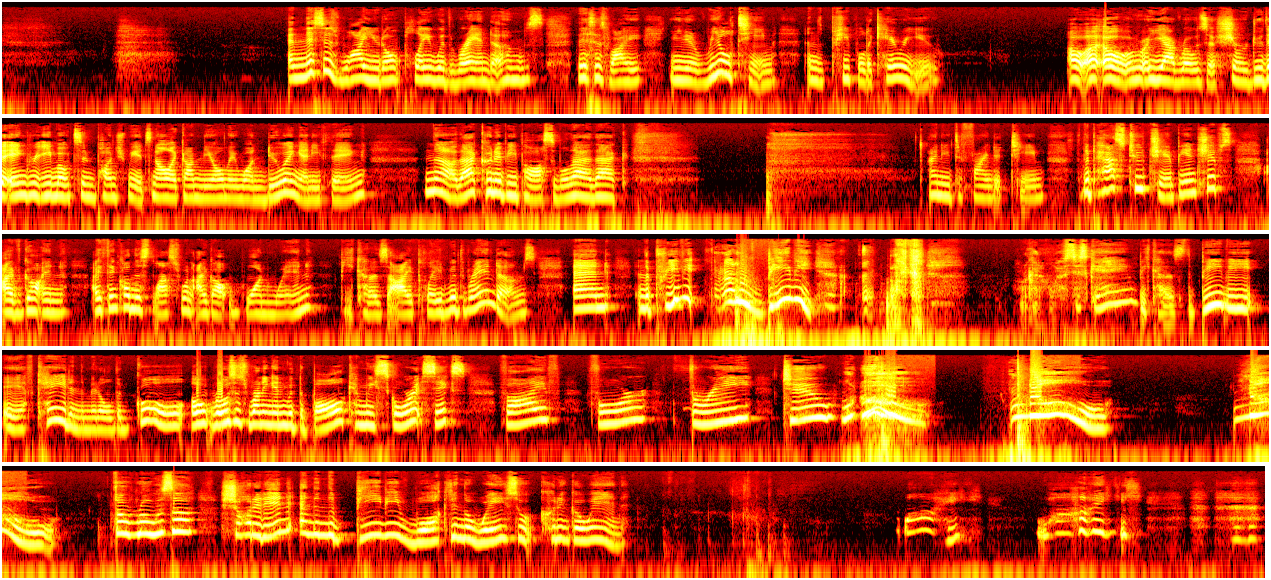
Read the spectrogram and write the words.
And this is why you don't play with randoms. This is why you need a real team and people to carry you. Oh, uh, oh, yeah, Rosa, sure. Do the angry emotes and punch me. It's not like I'm the only one doing anything. No, that couldn't be possible. That, that. I need to find a team. For the past two championships, I've gotten, I think on this last one, I got one win because I played with randoms. And in the previous, Bibi, we're gonna lose this game because the Bibi AFK'd in the middle of the goal. Oh, Rose is running in with the ball. Can we score it? Six, five, four, three, two, one. no! No! The Rosa shot it in, and then the Bibi walked in the way so it couldn't go in. Why? Why?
